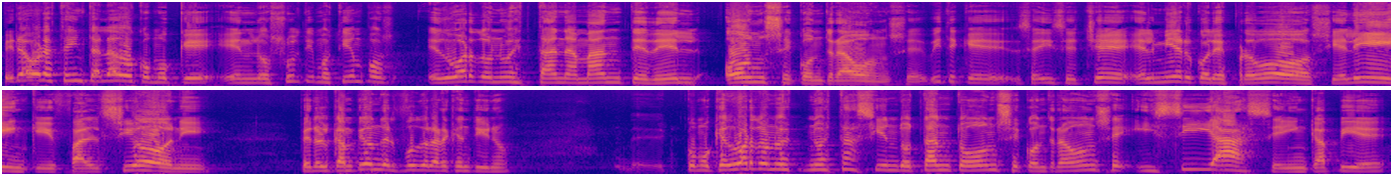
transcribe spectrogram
pero ahora está instalado como que en los últimos tiempos Eduardo no es tan amante del 11 contra 11. Viste que se dice, che, el miércoles probó Zielinski, Falcioni, pero el campeón del fútbol argentino, eh, como que Eduardo no, no está haciendo tanto 11 contra 11 y sí hace hincapié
